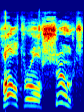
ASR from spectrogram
Halt, or I'll shoot!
